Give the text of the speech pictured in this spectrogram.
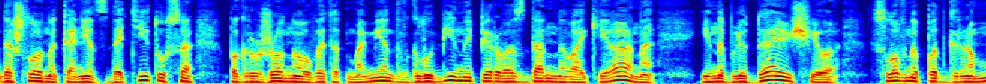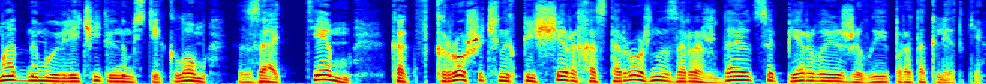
дошло, наконец, до Титуса, погруженного в этот момент в глубины первозданного океана и наблюдающего, словно под громадным увеличительным стеклом, за тем, как в крошечных пещерах осторожно зарождаются первые живые протоклетки.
